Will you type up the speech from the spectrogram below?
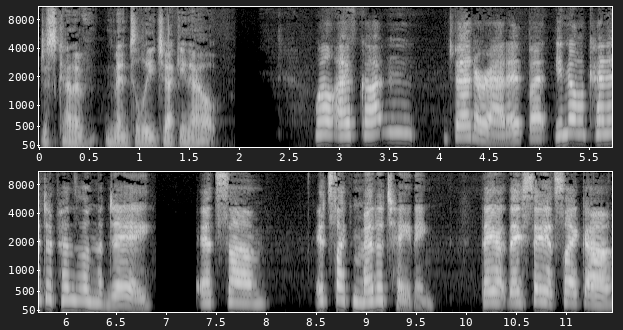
just kind of mentally checking out? Well, I've gotten better at it, but you know, it kind of depends on the day. It's um, it's like meditating. They they say it's like uh,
